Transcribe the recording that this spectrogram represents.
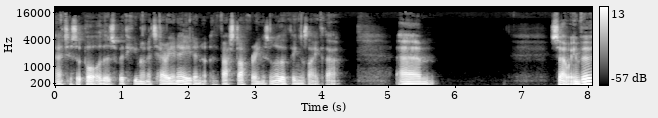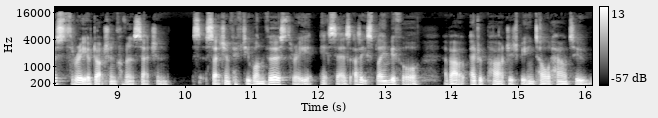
uh, to support others with humanitarian aid and fast offerings and other things like that. Um, so in verse 3 of Doctrine and Covenants section, section 51, verse 3, it says, as explained before, about Edward Partridge being told how to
